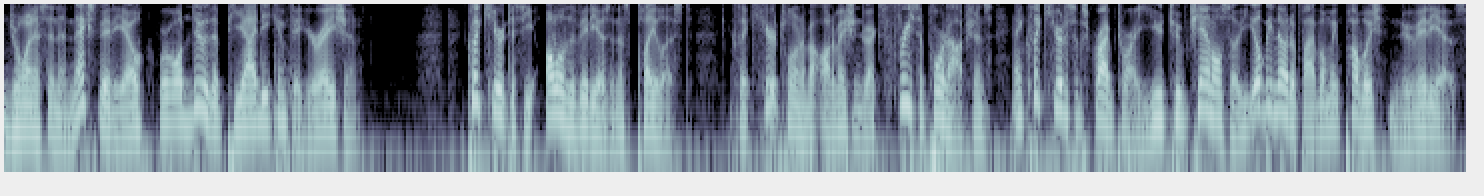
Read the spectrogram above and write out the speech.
Join us in the next video where we'll do the PID configuration. Click here to see all of the videos in this playlist. Click here to learn about Automation Direct's free support options, and click here to subscribe to our YouTube channel so you'll be notified when we publish new videos.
